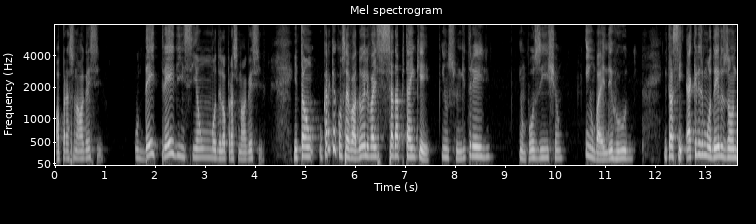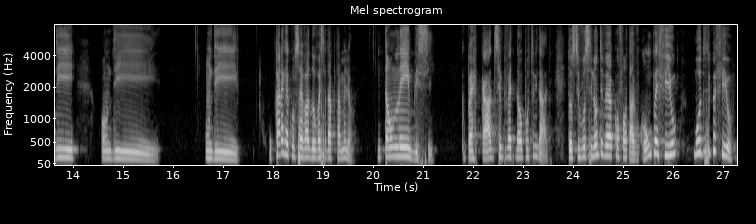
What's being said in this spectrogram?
operacional agressivo. O day trade em si é um modelo operacional agressivo. Então, o cara que é conservador, ele vai se adaptar em quê? Em um swing trade, em um position, em um buy and hood. Então, assim, é aqueles modelos onde, onde, onde o cara que é conservador vai se adaptar melhor. Então lembre-se que o mercado sempre vai te dar oportunidade. Então se você não tiver confortável com um perfil, mude de perfil.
